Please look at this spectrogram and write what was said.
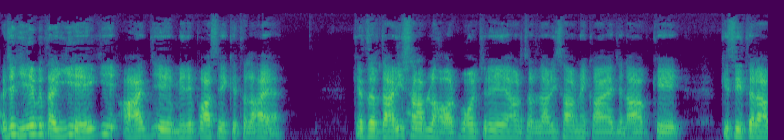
अच्छा ये बताइए कि आज मेरे पास एक इतला है कि जरदारी साहब लाहौर पहुँच रहे हैं और जरदारी साहब ने कहा है जनाब के किसी तरह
